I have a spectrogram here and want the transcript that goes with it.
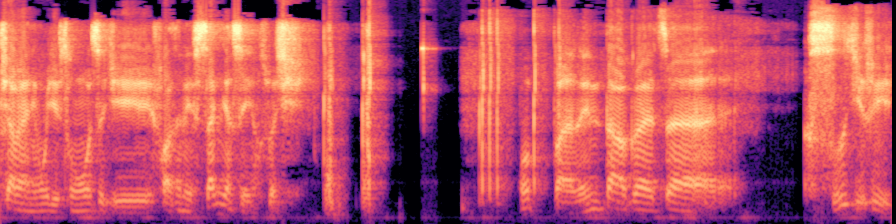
下面呢，我就从我自己发生的三件事情说起。我本人大概在十几岁，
